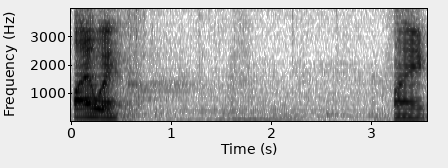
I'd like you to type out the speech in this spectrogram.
Fly away. Like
